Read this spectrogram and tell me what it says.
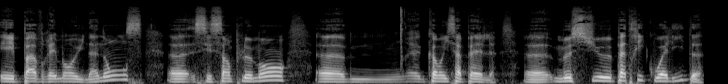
est pas vraiment une annonce, euh, c'est simplement comment il s'appelle, Monsieur Patrick Walid,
